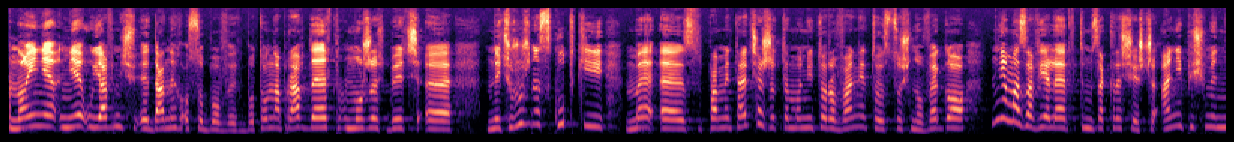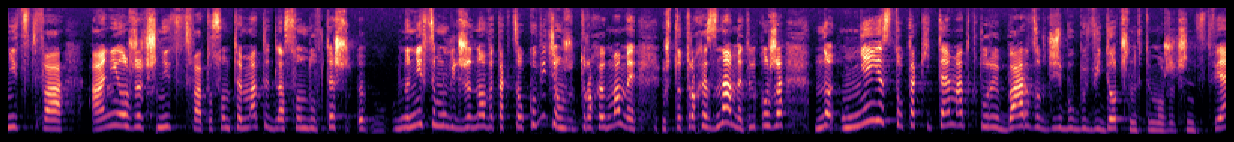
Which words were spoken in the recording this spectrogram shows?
no i nie, nie ujawnić e, danych osobowych, bo to naprawdę może być, e, mieć różne skutki. My, e, pamiętajcie, że to monitorowanie to jest coś nowego. Nie ma za wiele w tym zakresie jeszcze ani piśmiennictwa, ani orzecznictwa. To są tematy dla sądów też, e, no nie chcę mówić, że nowe tak całkowicie, że trochę mamy, już to trochę znamy, tylko że no, nie jest to taki temat, który bardzo gdzieś byłby widoczny w tym orzecznictwie.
